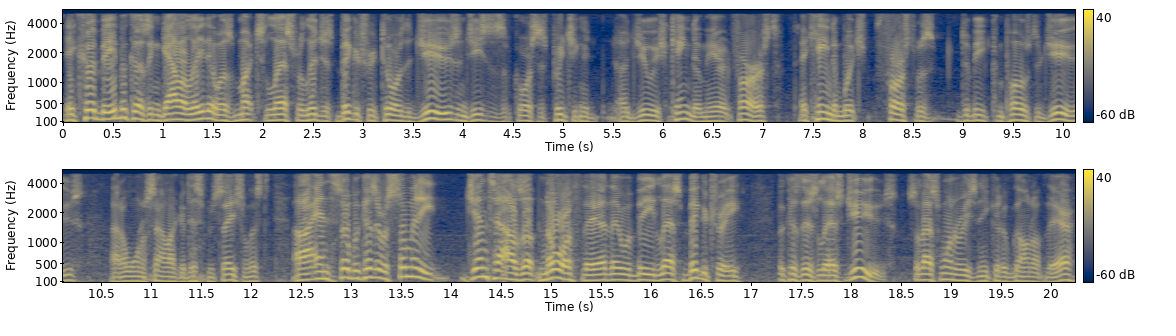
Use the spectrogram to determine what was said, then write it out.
It could be because in Galilee there was much less religious bigotry toward the Jews, and Jesus, of course, is preaching a, a Jewish kingdom here at first, a kingdom which first was to be composed of Jews. I don't want to sound like a dispensationalist. Uh, and so, because there were so many Gentiles up north there, there would be less bigotry because there's less Jews. So that's one reason he could have gone up there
